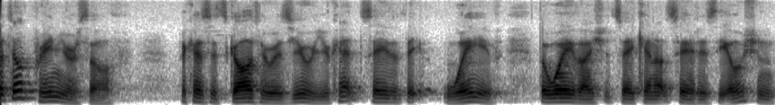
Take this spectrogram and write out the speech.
But don't preen yourself because it's God who is you. You can't say that the wave, the wave, I should say, cannot say it is the ocean,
